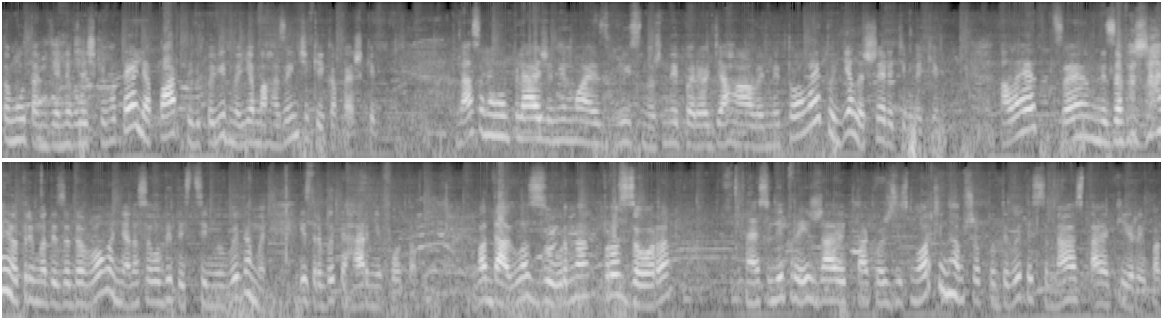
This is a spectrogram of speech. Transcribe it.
тому там є невеличкі готелі, апарти, відповідно, є магазинчики і кафешки. На самому пляжі немає, звісно ж, ні переодягали, ні туалету, є лише рятівники. Але це не заважає отримати задоволення, насолодитись цими видами і зробити гарні фото. Вода лазурна, прозора. Е, Сюди приїжджають також зі сноркінгом, щоб подивитися на стайки рибок.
